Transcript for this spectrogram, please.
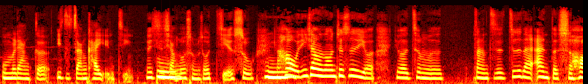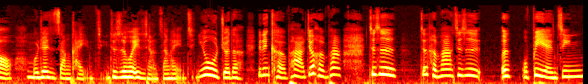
我们两个一直张开眼睛，一直想说什么时候结束。嗯、然后我印象中就是有有这么。这样子就是来按的时候，我就一直张开眼睛，嗯、就是会一直想张开眼睛，因为我觉得有点可怕，就很怕，就是就很怕，就是嗯、呃，我闭眼睛，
